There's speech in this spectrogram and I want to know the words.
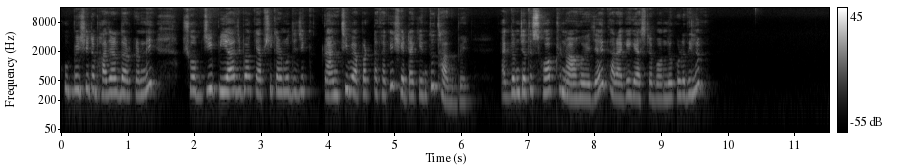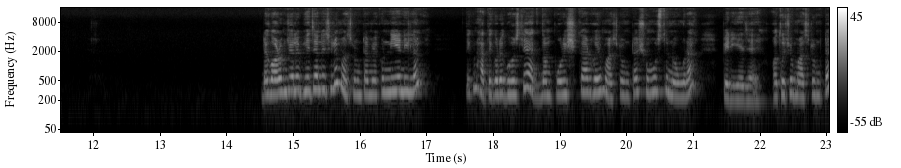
খুব বেশি এটা ভাজার দরকার নেই। সবজি, পেঁয়াজ বা ক্যাপসিকার মধ্যে যে ক্রাঞ্চি ব্যাপারটা থাকে সেটা কিন্তু থাকবে। একদম যাতে সফট না হয়ে যায়, তার আগে গ্যাসটা বন্ধ করে দিলাম। এটা গরম জলে ভেজানো ছিল মাশরুমটা আমি এখন নিয়ে নিলাম। দেখুন, হাতে করে ঘষলে একদম পরিষ্কার হয়ে মাশরুমটা সমস্ত নোংরা পেরিয়ে যায়। অথচ মাশরুমটা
